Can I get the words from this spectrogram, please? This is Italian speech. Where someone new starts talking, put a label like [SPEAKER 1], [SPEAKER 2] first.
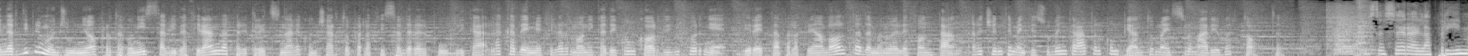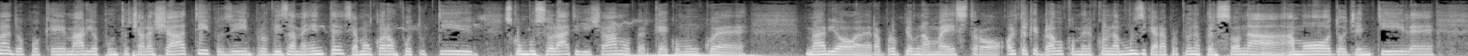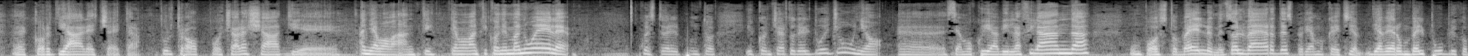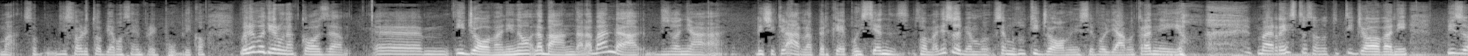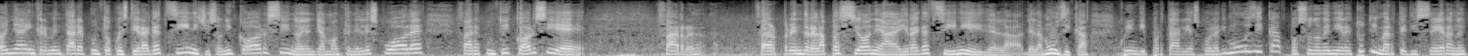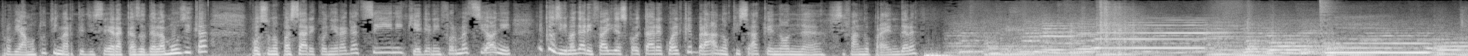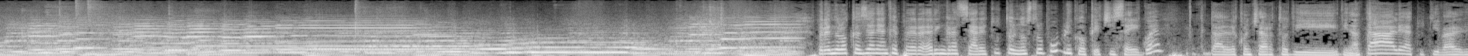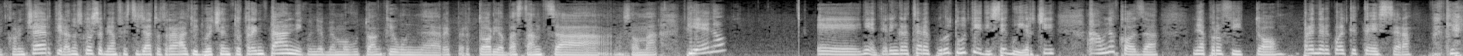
[SPEAKER 1] Venerdì 1 giugno, protagonista a Villa Filanda per il tradizionale concerto per la festa della Repubblica, l'Accademia Filarmonica dei Concordi di Fournier, diretta per la prima volta da Emanuele Fontan, recentemente subentrato al compianto maestro Mario Bertot.
[SPEAKER 2] Questa sera è la prima dopo che Mario appunto ci ha lasciati così improvvisamente, siamo ancora un po' tutti scombussolati diciamo perché comunque Mario era proprio un maestro, oltre che bravo come, con la musica, era proprio una persona a modo, gentile, eh, cordiale, eccetera. Purtroppo ci ha lasciati e andiamo avanti. Andiamo avanti con Emanuele. Questo è il, punto, il concerto del 2 giugno, eh, siamo qui a Villa Filanda, un posto bello in mezzo al verde, speriamo che, di avere un bel pubblico, ma so, di solito abbiamo sempre il pubblico. Volevo dire una cosa, ehm, i giovani, no? la banda, la banda bisogna riciclarla perché poi sia, insomma, adesso dobbiamo, siamo tutti giovani se vogliamo, tranne io, ma il resto sono tutti giovani, bisogna incrementare appunto questi ragazzini, ci sono i corsi, noi andiamo anche nelle scuole, fare appunto i corsi e far far prendere la passione ai ragazzini della, della, musica, quindi portarli a scuola di musica, possono venire tutti i martedì sera, noi proviamo tutti i martedì sera a casa della musica, possono passare con i ragazzini, chiedere informazioni e così magari fargli ascoltare qualche brano, chissà che non eh, si fanno prendere. Prendo l'occasione anche per ringraziare tutto il nostro pubblico che ci segue, dal concerto di, di, Natale a tutti i vari concerti. L'anno scorso abbiamo festeggiato tra l'altro i 230 anni, quindi abbiamo avuto anche un repertorio abbastanza insomma, pieno. E niente, ringraziare pure tutti di seguirci. Ah, una cosa, ne approfitto, prendere qualche tessera, perché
